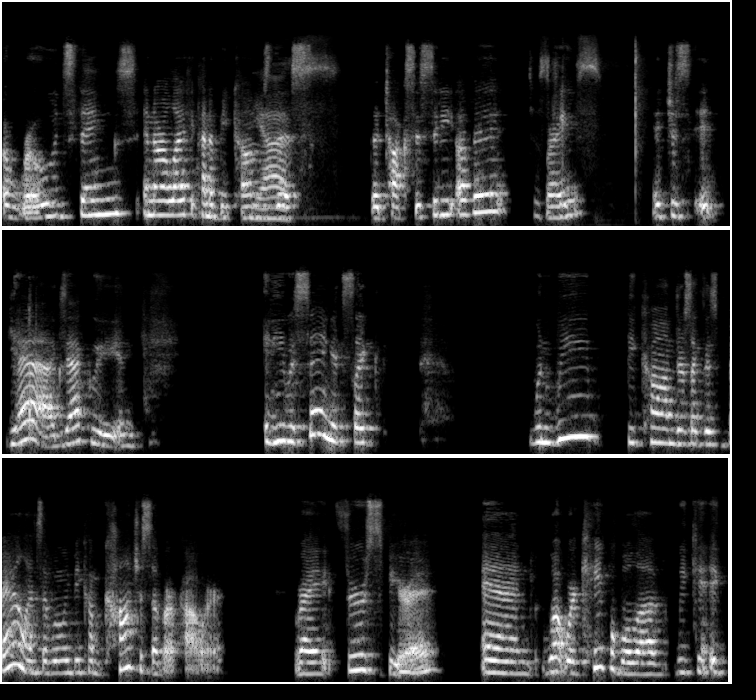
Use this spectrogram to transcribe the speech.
erodes things in our life. It kind of becomes yes. this the toxicity of it, just right? Keeps... It just it yeah exactly and and he was saying it's like when we become there's like this balance of when we become conscious of our power right through spirit and what we're capable of we can it,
